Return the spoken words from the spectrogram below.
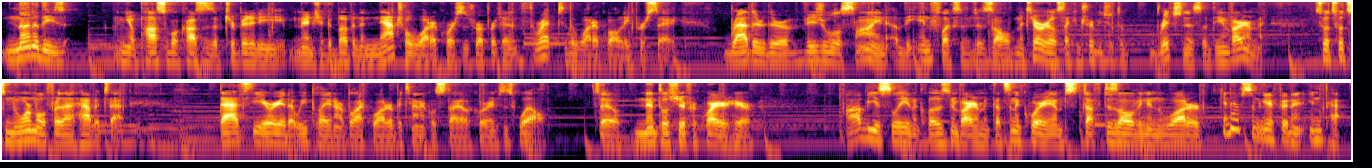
None of these you know, possible causes of turbidity mentioned above in the natural watercourses represent a threat to the water quality per se. Rather, they're a visual sign of the influx of dissolved materials that contribute to the richness of the environment. So it's what's normal for that habitat. That's the area that we play in our Blackwater botanical style aquariums as well. So, mental shift required here. Obviously, in a closed environment that's an aquarium, stuff dissolving in the water can have significant impact.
